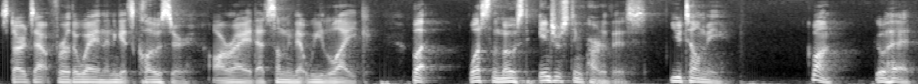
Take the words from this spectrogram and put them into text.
starts out further away and then it gets closer. All right, that's something that we like. But what's the most interesting part of this? You tell me. Come on, go ahead.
